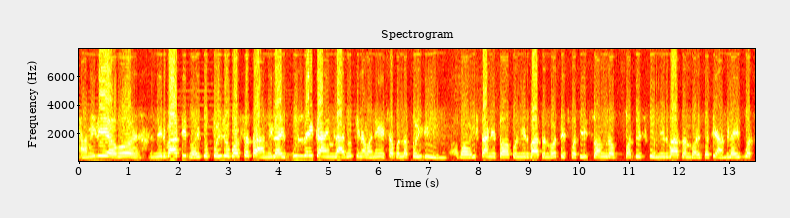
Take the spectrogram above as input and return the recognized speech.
हामीले अब निर्वाचित भएको पहिलो वर्ष त हामीलाई बुझ्नै टाइम लाग्यो किनभने सबभन्दा पहिले अब स्थानीय तहको निर्वाचन भयो त्यसपछि सङ्घ र प्रदेशको निर्वाचन भएपछि हामीलाई एक वर्ष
